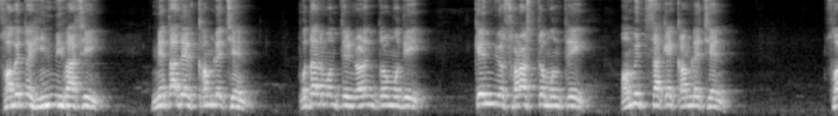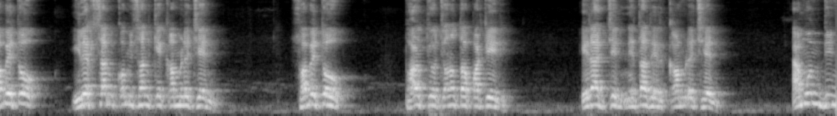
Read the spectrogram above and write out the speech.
সবে তো হিন্দিভাষী নেতাদের কামড়েছেন প্রধানমন্ত্রী নরেন্দ্র মোদী, কেন্দ্রীয় স্বরাষ্ট্রমন্ত্রী অমিত শাহকে কামড়েছেন, সবে তো ইলেকশন কমিশনকে কামড়েছেন, সবে তো ভারতীয় জনতা পার্টির এ রাজ্যের নেতাদের কামড়েছেন। এমন দিন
